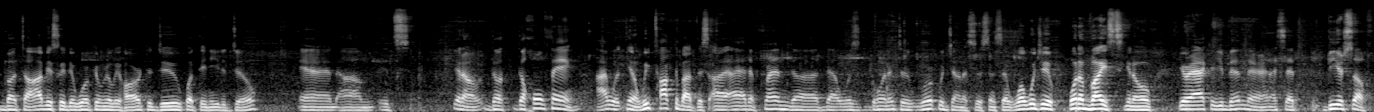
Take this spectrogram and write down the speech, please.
But uh, obviously, they're working really hard to do what they need to do. And um, it's, you know, the, the whole thing, I would, you know, we talked about this. I, I had a friend uh, that was going into work with Genesis and said, what would you, what advice, you know, you're actor, you've been there. And I said, be yourself.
